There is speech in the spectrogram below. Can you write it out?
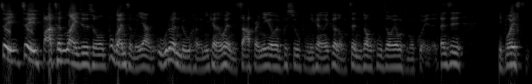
最最 bottom line，就是说不管怎么样，无论如何，你可能会很 suffer，你可能会不舒服，你可能会各种症状、副作用什么鬼的，但是你不会死。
